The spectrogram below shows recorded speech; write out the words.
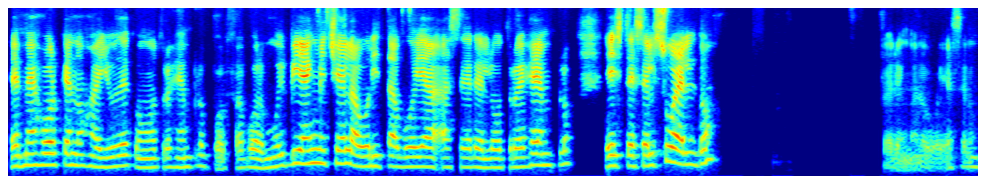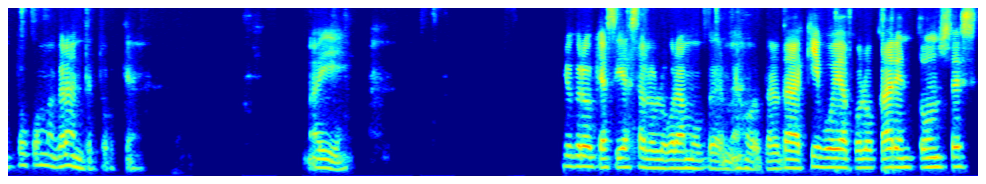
es mejor que nos ayude con otro ejemplo, por favor. Muy bien, Michelle. Ahorita voy a hacer el otro ejemplo. Este es el sueldo. Espérenme, lo voy a hacer un poco más grande porque ahí. Yo creo que así hasta lo logramos ver mejor, ¿verdad? Aquí voy a colocar entonces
